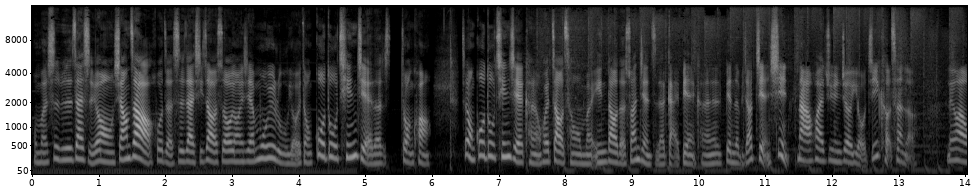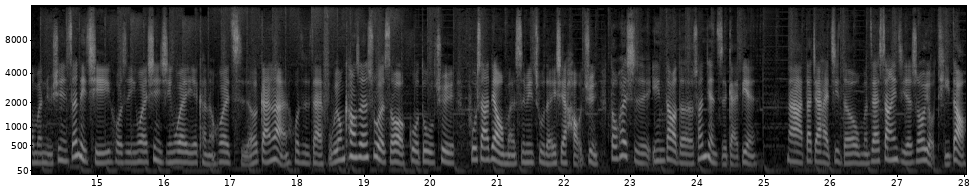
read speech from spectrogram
我们是不是在使用香皂，或者是在洗澡的时候用一些沐浴乳，有一种过度清洁的状况。这种过度清洁可能会造成我们阴道的酸碱值的改变，可能变得比较碱性，那坏菌就有机可乘了。另外，我们女性生理期或是因为性行为，也可能会此而感染，或者在服用抗生素的时候过度去扑杀掉我们私密处的一些好菌，都会使阴道的酸碱值改变。那大家还记得我们在上一集的时候有提到？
